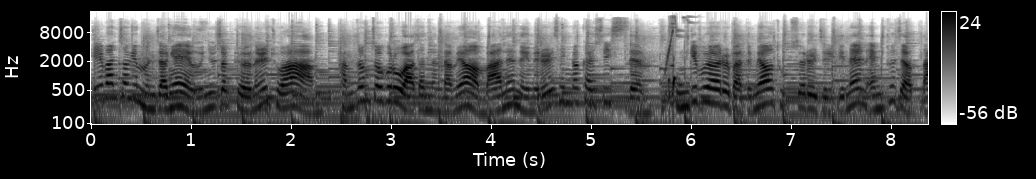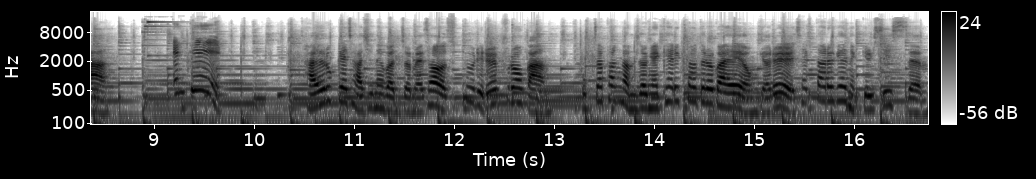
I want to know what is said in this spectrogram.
일반적인 문장의 은유적 표현을 좋아함. 감정적으로 와닿는다면 많은 의미를 생각할 수 있음. 동기부여를 받으며 독서를 즐기는 엠프제였다. NP 자유롭게 자신의 관점에서 스토리를 풀어감. 복잡한 감정의 캐릭터들과의 연결을 색다르게 느낄 수 있음.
